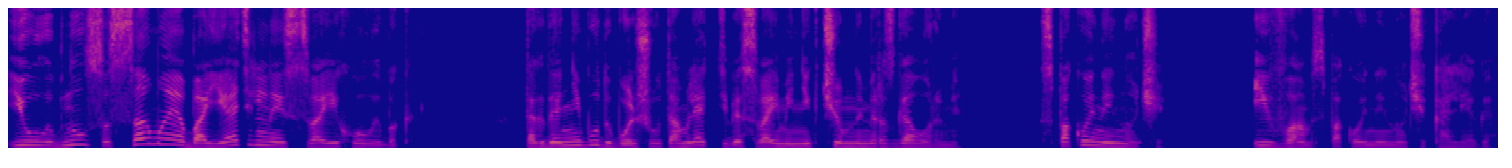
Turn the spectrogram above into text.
и улыбнулся самой обаятельной из своих улыбок. Тогда не буду больше утомлять тебя своими никчемными разговорами. Спокойной ночи. И вам спокойной ночи, коллега.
